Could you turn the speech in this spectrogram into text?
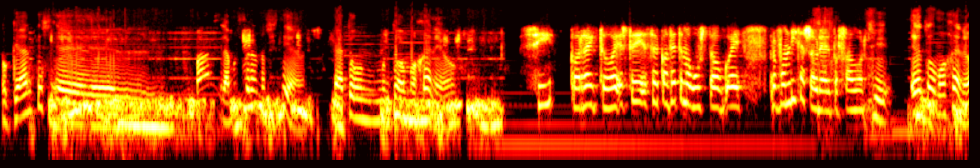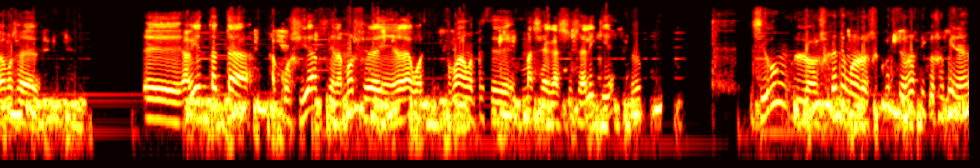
porque antes eh, el mar y la atmósfera no existían. Era todo, un, todo homogéneo. Sí, correcto. Este, este concepto me gustó. Profundiza sobre él, por favor. Sí, era todo homogéneo, vamos a ver. Eh, había tanta acuosidad en la atmósfera y en el agua, formaba una especie de masa gaseosa líquida. Según los gente los gnósticos opinan,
